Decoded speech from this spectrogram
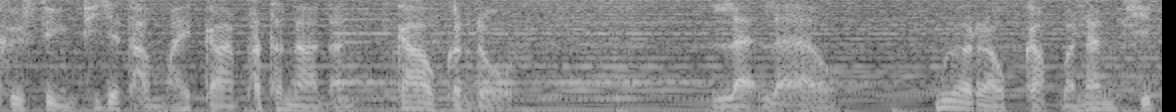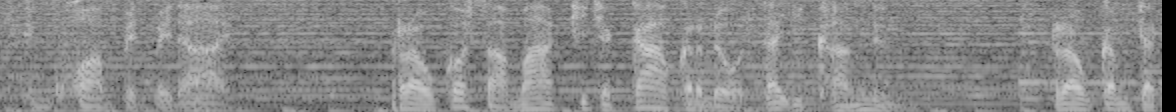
คือสิ่งที่จะทำให้การพัฒนานั้นก้าวกระโดด และแล้วเมื่อเรากลับมานั่งคิดถึงความเป็นไปได้ เราก็สามารถที่จะก้าวกระโดดได้อีกครั้งหนึ่ง เรากำจัด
